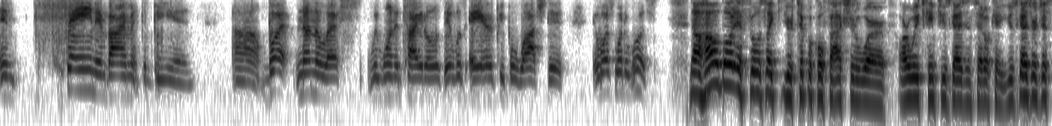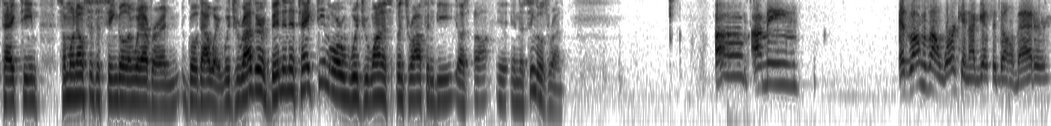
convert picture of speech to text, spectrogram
insane environment to be in. Uh, but nonetheless, we won the titles. It was aired. People watched it. It was what it was. Now, how about if it was like your typical faction where ROH came to you guys and said, okay, you guys are just tag team, someone else is a single and whatever, and go that way? Would you rather have been in a tag team or would you want to splinter off and be uh, uh in a singles run? Um, I mean, as long as I'm working, I guess it don't matter.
